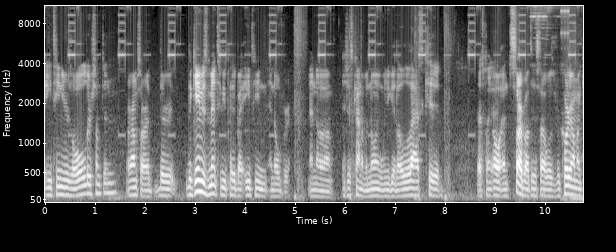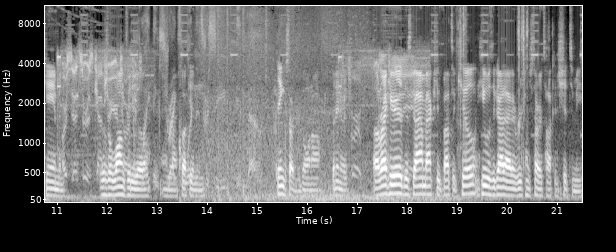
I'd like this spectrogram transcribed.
18 years old or something? Or I'm sorry, they're the game is meant to be played by 18 and over, and uh, it's just kind of annoying when you get a last kid that's playing. Oh, and sorry about this. I was recording on my game, and it was a long video, and my fucking thing started going off. But anyways. Uh, right here, this guy I'm actually about to kill, he was the guy that originally started talking shit to me.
